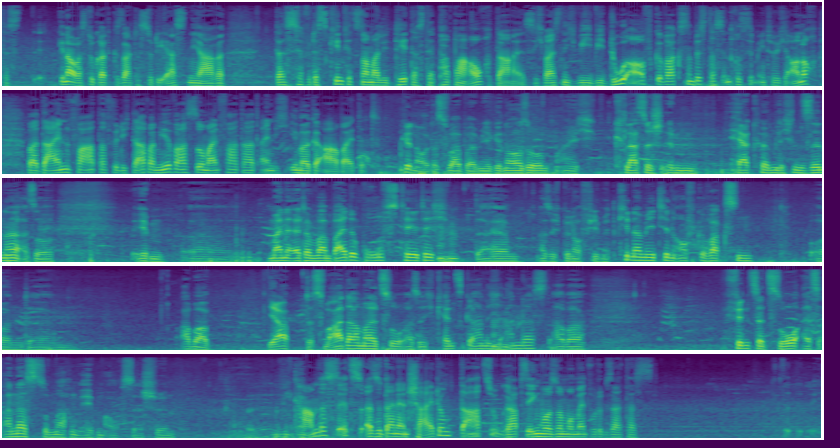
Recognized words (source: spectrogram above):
das, genau, was du gerade gesagt hast, so die ersten Jahre, das ist ja für das Kind jetzt Normalität, dass der Papa auch da ist. Ich weiß nicht, wie, wie du aufgewachsen bist, das interessiert mich natürlich auch noch. War dein Vater für dich da? Bei mir war es so, mein Vater hat eigentlich immer gearbeitet. Genau, das war bei mir genauso, eigentlich klassisch im herkömmlichen Sinne. Also eben, äh, meine Eltern waren beide berufstätig, Mhm. daher, also ich bin auch viel mit Kindermädchen aufgewachsen und ähm, aber ja, das war damals so, also ich kenne es gar nicht Mhm. anders, aber finde es jetzt so, als anders zu machen, eben auch sehr schön. Wie kam das jetzt, also deine Entscheidung dazu? Gab es irgendwo so einen Moment, wo du gesagt hast,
